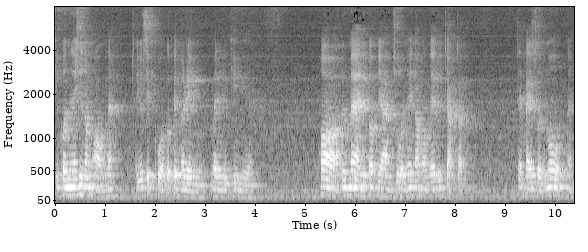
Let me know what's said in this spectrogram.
อีกคนนึงชื่อน้องอ๋องนะ อายุสิบขวบก็เป็นมะเร็งมะเร็งลิวคีเมีย พ่อหรือแม่นี่ก็พยายามชวนให้น้องอองได้รู้จักกับ ได้ไปสวนโมกนะ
